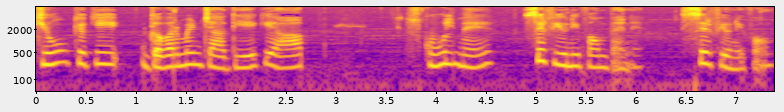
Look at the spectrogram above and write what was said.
क्यों? क्योंकि गवर्नमेंट चाहती है कि आप स्कूल में सिर्फ़ यूनिफॉर्म पहने, सिर्फ़ uniform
